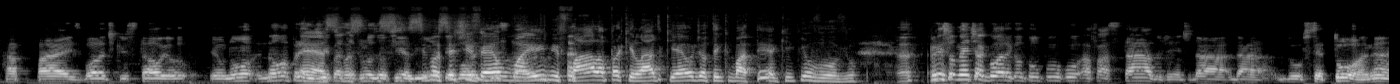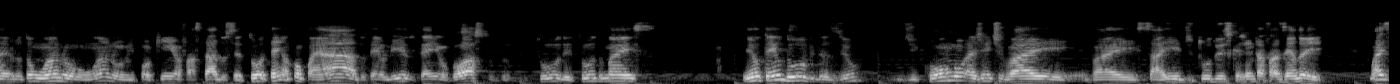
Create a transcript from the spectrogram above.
Rapaz, bola de cristal, eu, eu não, não aprendi é, com essa você, filosofia Se, se você tiver uma aí, me fala para que lado que é onde eu tenho que bater aqui que eu vou, viu? Principalmente agora que eu estou um pouco afastado, gente, da, da, do setor, né? Eu estou um ano, um ano e pouquinho afastado do setor. Tenho acompanhado, tenho lido, tenho gosto de tudo e tudo, mas eu tenho dúvidas, viu? De como a gente vai, vai sair de tudo isso que a gente está fazendo aí. Mas,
